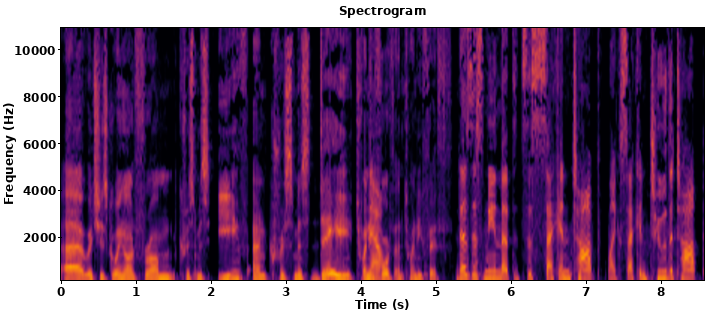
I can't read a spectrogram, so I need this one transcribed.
uh, which is going on from Christmas Eve and Christmas Day, 24th and 25th. Does this mean that it's the second top, like second to the top?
